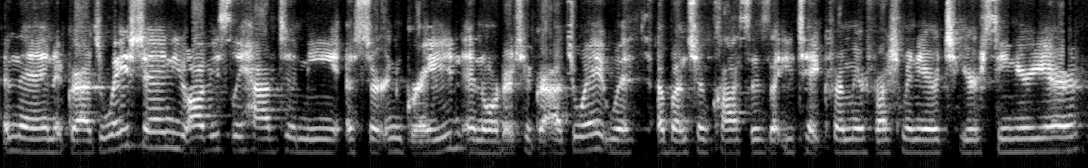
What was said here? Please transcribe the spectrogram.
And then at graduation, you obviously have to meet a certain grade in order to graduate with a bunch of classes that you take from your freshman year to your senior year.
